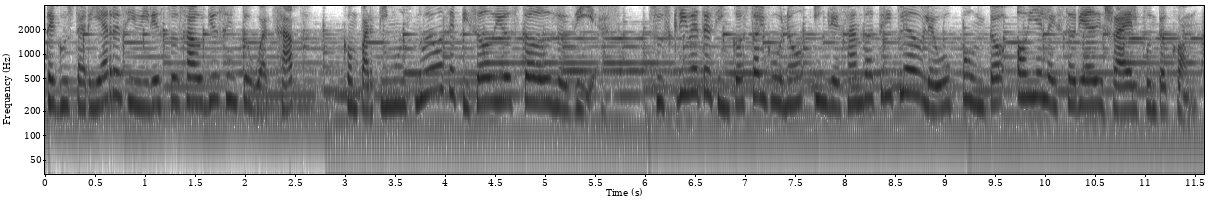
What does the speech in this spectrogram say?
¿Te gustaría recibir estos audios en tu WhatsApp? Compartimos nuevos episodios todos los días. Suscríbete sin costo alguno ingresando a www.hoyenlahistoriadeisrael.com.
